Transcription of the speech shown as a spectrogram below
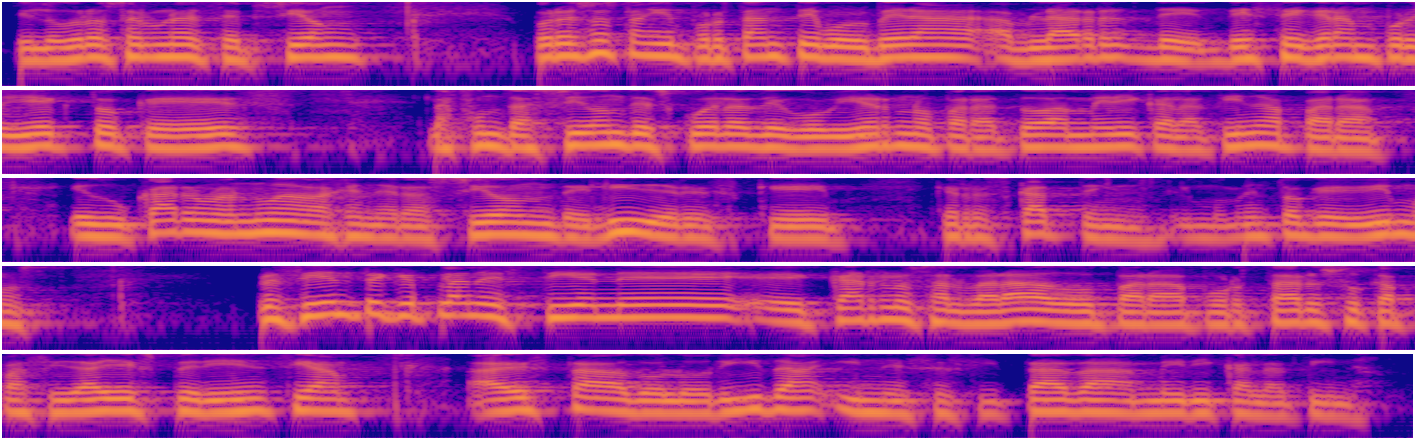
Y logró ser una excepción. Por eso es tan importante volver a hablar de, ese gran proyecto que es la Fundación de Escuelas de Gobierno para toda América Latina para educar a una nueva generación de líderes que, rescaten el momento que vivimos. Presidente, ¿qué planes tiene eh, Carlos Alvarado para aportar su capacidad y experiencia a esta dolorida y necesitada América Latina?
